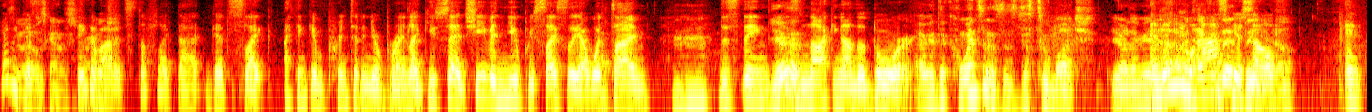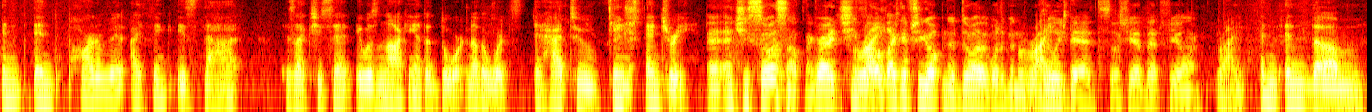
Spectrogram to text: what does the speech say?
Yeah, So because was kinda think about it, stuff like that gets like I think imprinted in your brain. Like you said, she even knew precisely at what time this thing Mm-hmm. Yeah. is knocking on the door. I mean, the coincidence is just too much. You know what I mean? And then I you how can ask be, yourself, you know? and, and and part of it I think is that is like she said, it was knocking at the door. In other words, it had to gain Int- entry. and, and she saw something, right? She Right. felt like if she opened the door, it would have been Right. really bad. So she had that feeling. Right. And and um,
